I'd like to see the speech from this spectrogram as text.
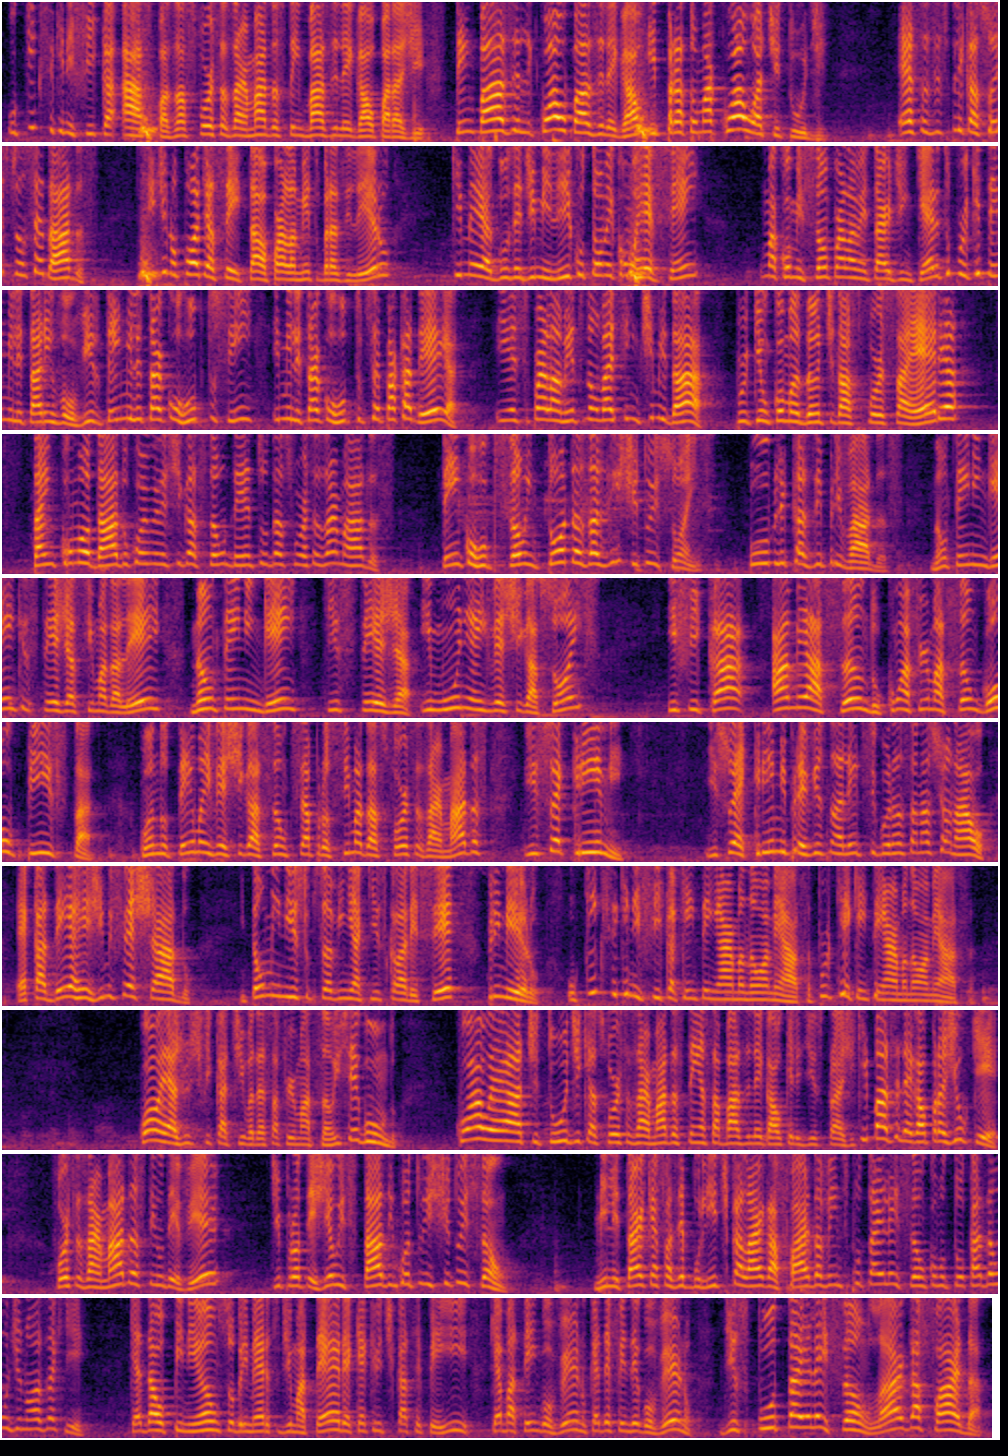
O que, que significa aspas? As Forças Armadas têm base legal para agir. Tem base, qual base legal e para tomar qual atitude? Essas explicações precisam ser dadas. A gente não pode aceitar o parlamento brasileiro que meia dúzia de milico tome como refém uma comissão parlamentar de inquérito porque tem militar envolvido. Tem militar corrupto, sim. E militar corrupto precisa ir pra cadeia. E esse parlamento não vai se intimidar porque um comandante das Forças Aéreas está incomodado com a investigação dentro das Forças Armadas. Tem corrupção em todas as instituições, públicas e privadas. Não tem ninguém que esteja acima da lei, não tem ninguém que esteja imune a investigações e ficar ameaçando com afirmação golpista. Quando tem uma investigação que se aproxima das Forças Armadas, isso é crime. Isso é crime previsto na Lei de Segurança Nacional. É cadeia regime fechado. Então o ministro precisa vir aqui esclarecer, primeiro, o que, que significa quem tem arma não ameaça? Por que quem tem arma não ameaça? Qual é a justificativa dessa afirmação? E segundo, qual é a atitude que as Forças Armadas têm essa base legal que ele diz para agir? Que base legal para agir o quê? Forças Armadas têm o dever de proteger o Estado enquanto instituição. Militar quer fazer política, larga a farda, vem disputar a eleição, como tô cada um de nós aqui. Quer dar opinião sobre mérito de matéria, quer criticar CPI, quer bater em governo, quer defender governo, disputa a eleição, larga a farda.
